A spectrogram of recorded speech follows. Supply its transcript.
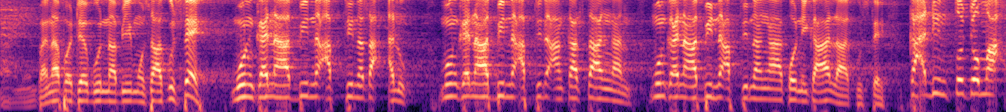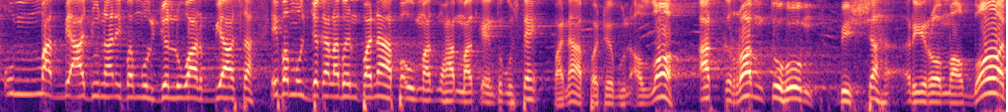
Amin. Kenapa dia bun Nabi Musa Gusti mun kana nabi na abdi na tak aluk mun kana abi na abdi na angkat tangan. Mun kana abi na abdi na ngako ni kala Gusti. Kadin to cuma umat biajunan ipamulja luar biasa. Ipamulja kalaban panapa umat Muhammad kayak itu Gusti? Panapa debun Allah? Akramtuhum bisyahri Ramadan.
